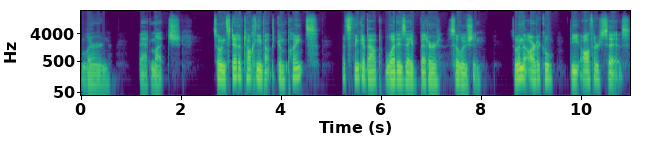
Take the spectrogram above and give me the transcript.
learn that much. So instead of talking about the complaints, let's think about what is a better solution. So in the article, the author says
